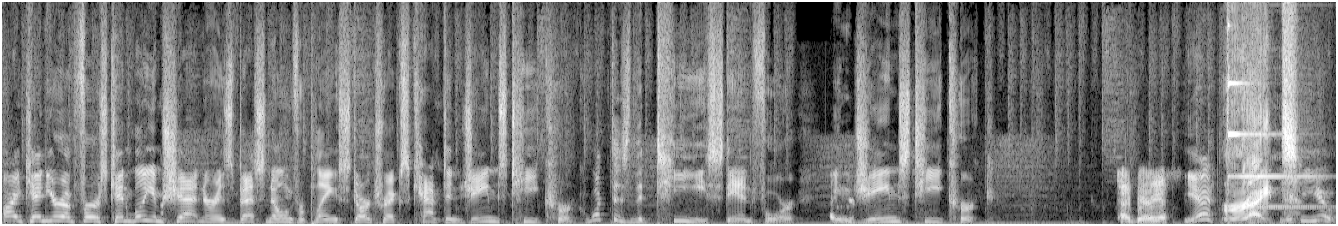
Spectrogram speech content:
All right, Ken, you're up first. Ken, William Shatner is best known for playing Star Trek's Captain James T. Kirk. What does the T stand for in James T. Kirk? Tiberius. Yeah, Right. look at you.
